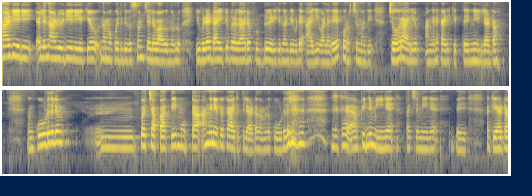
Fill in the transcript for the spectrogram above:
നാഴിയരി അല്ലെങ്കിൽ നാഴുവരി അരിയൊക്കെയോ നമുക്കൊരു ദിവസം ചിലവാകുന്നുള്ളൂ. ഇവിടെ ഡയറ്റ് പ്രകാരം ഫുഡ് കഴിക്കുന്നുണ്ട്. ഇവിടെ അരി വളരെ കുറച്ച് മതി. ചോറാരിയും അങ്ങനെ കഴിക്കത്തന്നെ ഇല്ല കേട്ടോ. കൂടുതലും ഇപ്പോൾ ചപ്പാത്തി മുട്ട അങ്ങനെയൊക്കെ കാര്യത്തിലാട്ടോ നമ്മൾ കൂടുതൽ പിന്നെ മീൻ പച്ചമീൻ ഒക്കെ ആട്ടോ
